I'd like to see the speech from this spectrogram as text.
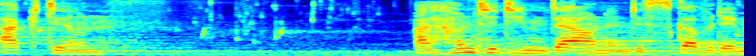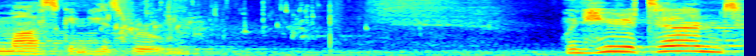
Acteon. I hunted him down and discovered a mask in his room. When he returned,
